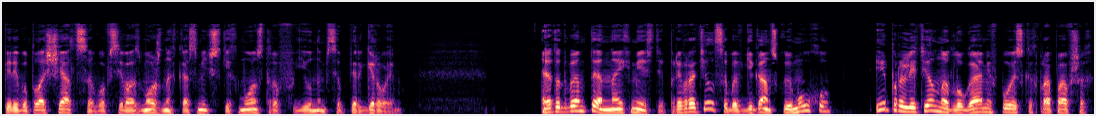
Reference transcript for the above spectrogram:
перевоплощаться во всевозможных космических монстров юным супергероем. Этот Бентен на их месте превратился бы в гигантскую муху и пролетел над лугами в поисках пропавших.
